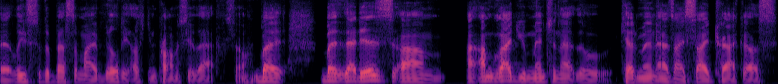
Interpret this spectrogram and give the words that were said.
at least to the best of my ability. I can promise you that. So, but but that is um, I'm glad you mentioned that though, Kedman. As I sidetrack us,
